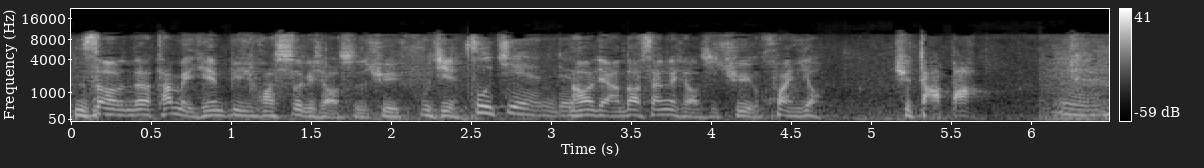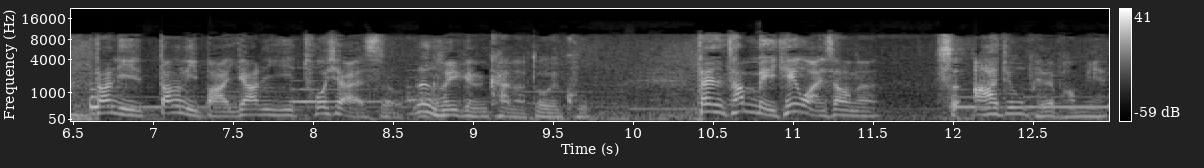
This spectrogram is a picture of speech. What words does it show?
你知道，那他每天必须花四个小时去复健，复健，然后两到三个小时去换药，去打疤。当你当你把压力衣脱下来的时候，任何一个人看到都会哭。但是他每天晚上呢，是阿丢陪在旁边，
